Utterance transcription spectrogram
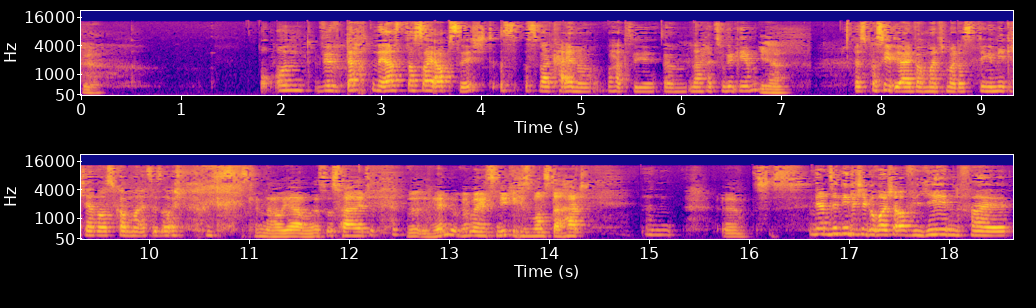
Ja. Und wir dachten erst, das sei Absicht. Es, es war keine, hat sie ähm, nachher zugegeben. ja, Es passiert ihr einfach manchmal, dass Dinge niedlicher rauskommen, als sie sollen. genau, ja, aber es ist halt, wenn, wenn man jetzt ein niedliches Monster hat, Dann, äh, ist, dann sind niedliche Geräusche auf jeden Fall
